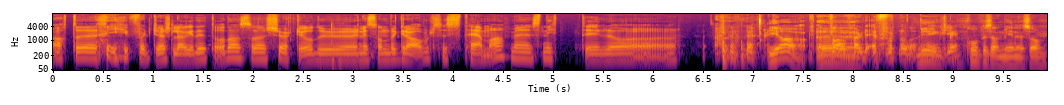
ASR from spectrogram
at uh, i 40-årslaget ditt òg, da, så kjørte jo du litt sånn begravelsestema med snitter og Ja. Hva eh, var det for noe, de egentlig? kompisene mine som,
